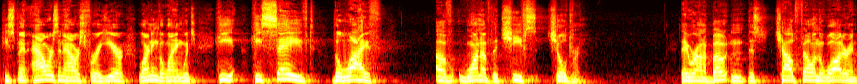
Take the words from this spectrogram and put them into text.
He spent hours and hours for a year learning the language. He, he saved the life of one of the chief's children. They were on a boat, and this child fell in the water, and,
